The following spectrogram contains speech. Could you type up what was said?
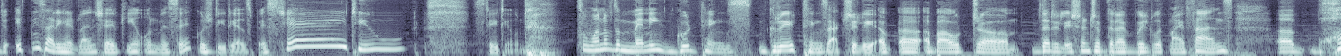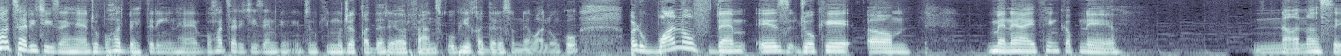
जो इतनी सारी हेडलाइन शेयर की हैं, उनमें से कुछ डिटेल्स पे. Stay tuned stay tuned So one of the many good things, great things actually uh, about uh, the relationship that I've built with my fans. Uh, बहुत सारी चीज़ें हैं जो बहुत बेहतरीन हैं बहुत सारी चीज़ें जिनकी मुझे कदर है और फैंस को भी कदर है सुनने वालों को but one of them is जो कि um, मैंने आई थिंक अपने नाना से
